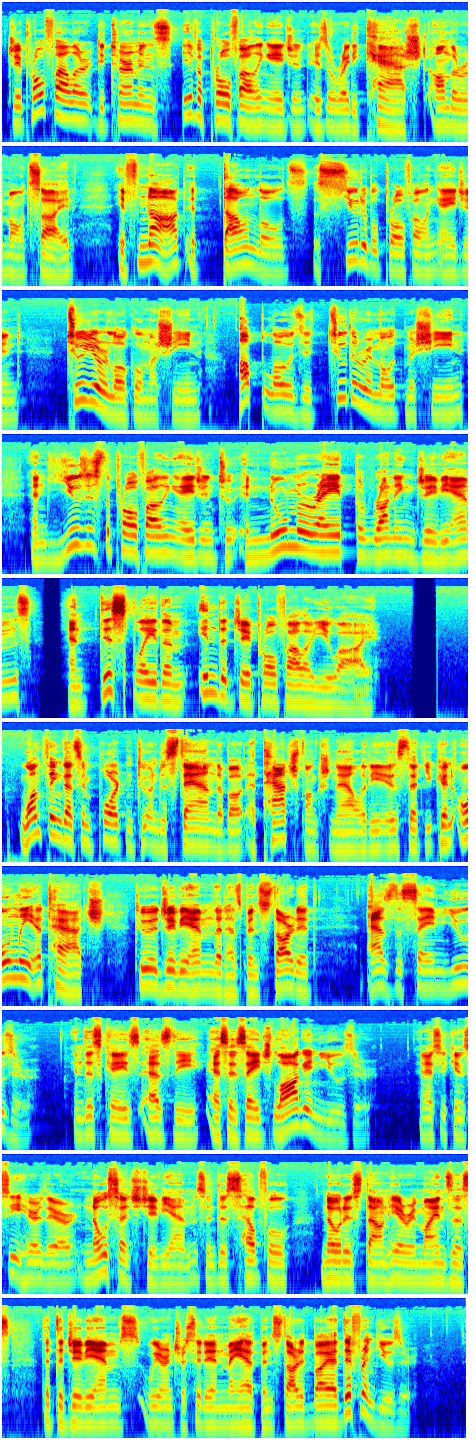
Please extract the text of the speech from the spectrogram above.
JProfiler determines if a profiling agent is already cached on the remote side. If not, it downloads a suitable profiling agent to your local machine, uploads it to the remote machine, and uses the profiling agent to enumerate the running JVMs and display them in the JProfiler UI. One thing that's important to understand about attach functionality is that you can only attach to a JVM that has been started as the same user, in this case as the SSH login user. And as you can see here, there are no such JVMs. And this helpful notice down here reminds us that the JVMs we are interested in may have been started by a different user.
